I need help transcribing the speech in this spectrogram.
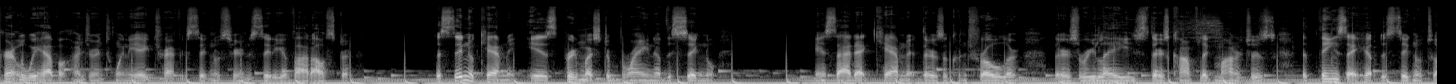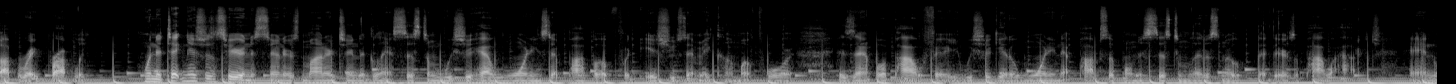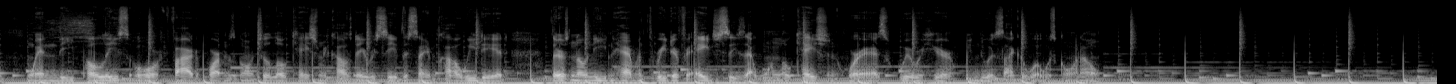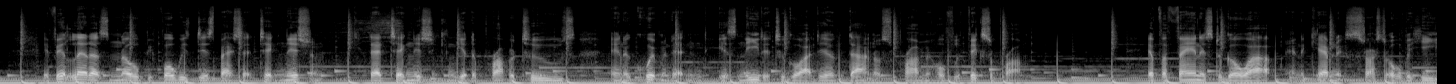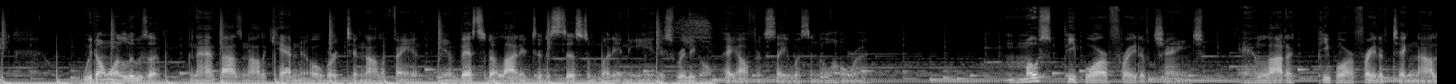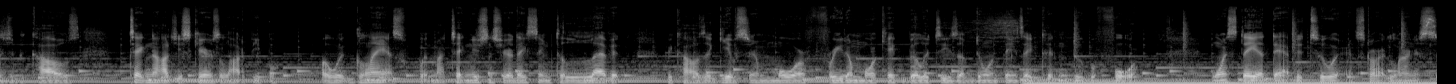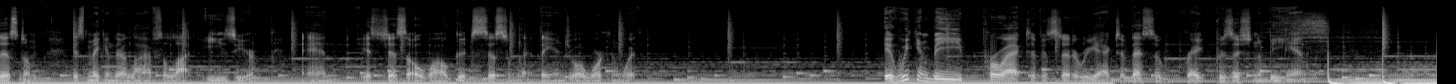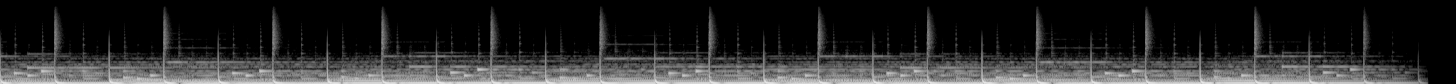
Currently, we have 128 traffic signals here in the city of Valdosta. The signal cabinet is pretty much the brain of the signal. Inside that cabinet, there's a controller, there's relays, there's conflict monitors, the things that help the signal to operate properly. When the technicians here in the center is monitoring the GLANCE system, we should have warnings that pop up for the issues that may come up. For example, a power failure, we should get a warning that pops up on the system, let us know that there's a power outage. And when the police or fire department is going to a location because they received the same call we did, there's no need in having three different agencies at one location, whereas we were here, we knew exactly what was going on. If it let us know before we dispatch that technician, that technician can get the proper tools and equipment that is needed to go out there and diagnose the problem and hopefully fix the problem. If a fan is to go out and the cabinet starts to overheat, we don't want to lose a $9,000 cabinet over a $10 fan. We invested a lot into the system, but in the end, it's really going to pay off and save us in the long run. Most people are afraid of change, and a lot of people are afraid of technology because Technology scares a lot of people. But with Glance, with my technicians here, they seem to love it because it gives them more freedom, more capabilities of doing things they couldn't do before. Once they adapted to it and start learning system, it's making their lives a lot easier. And it's just an overall good system that they enjoy working with. If we can be proactive instead of reactive, that's a great position to be in.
